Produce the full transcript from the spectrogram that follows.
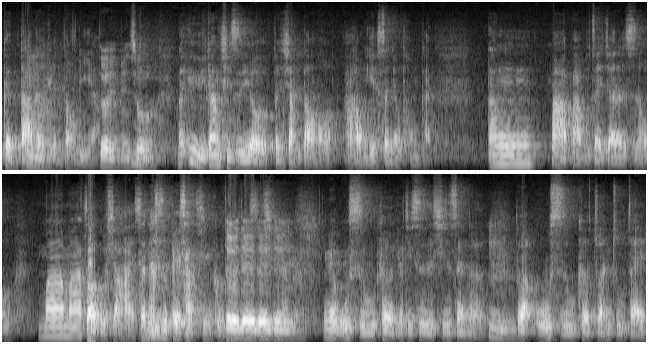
更大的原动力啊！嗯、对，没错。嗯、那玉宇刚其实也有分享到哈，阿红也深有同感。当爸爸不在家的时候，妈妈照顾小孩真的是非常辛苦的一件事情啊。因为无时无刻，尤其是新生儿，嗯，都要无时无刻专注在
